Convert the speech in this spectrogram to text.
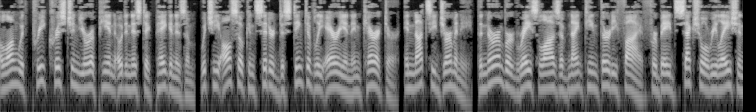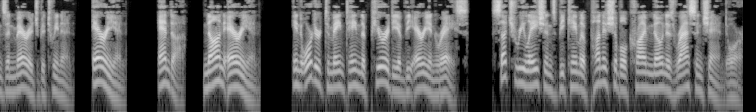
along with pre-Christian European Odinistic paganism, which he also considered distinctively Aryan in character. In Nazi Germany, the Nuremberg race laws of 1935 forbade sexual relations and marriage between an Aryan and a non-Aryan in order to maintain the purity of the Aryan race. Such relations became a punishable crime known as Rassenschande or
